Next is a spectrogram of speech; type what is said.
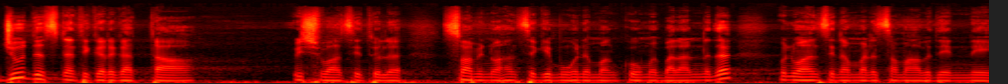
ජූදස් නැති කරගත්තා විශ්වාසය තුළ ස්වාමින් වහන්සේගේ මුහුණ මං කොහොම බලන්නද උන්වහන්සේ නම් මට සමාව දෙන්නේ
